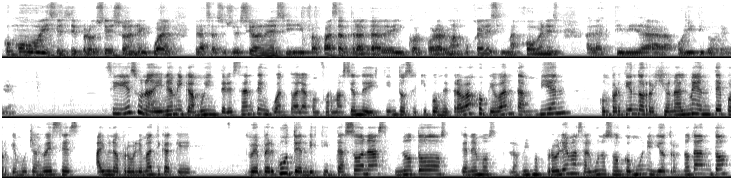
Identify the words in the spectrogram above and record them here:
¿Cómo es ese proceso en el cual las asociaciones y FAPASA trata de incorporar más mujeres y más jóvenes a la actividad político-gremial? Sí, es una dinámica muy interesante en cuanto a la conformación de distintos equipos de trabajo que van también compartiendo regionalmente, porque muchas veces hay una problemática que repercute en distintas zonas, no todos tenemos los mismos problemas, algunos son comunes y otros no tanto,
